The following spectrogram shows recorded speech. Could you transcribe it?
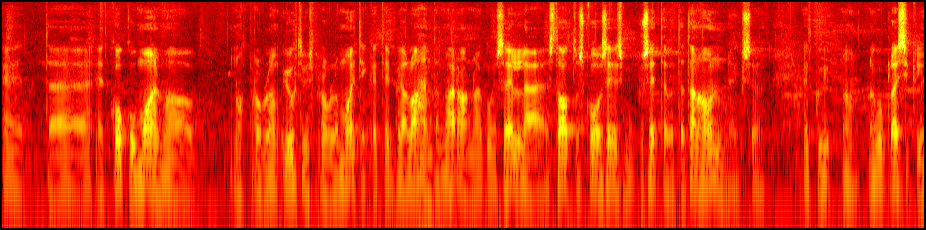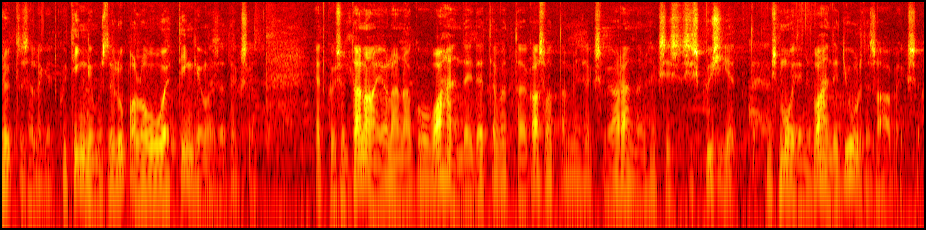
et, äh, et kogu maailma noh, probleem, juhtimisproblemaatikat ei pea lahendama ära nagu selle staatus quo sees, kus ettevõte täna on, eks ju. et kui noh, nagu klassikaline ütlus jällegi, et kui tingimused ei luba, loo uued tingimused, eks ju. et kui sul täna ei ole nagu vahendeid ettevõtte kasvatamiseks või arendamiseks, siis, siis küsi, et mismoodi neid vahendeid juurde saab, eks ju.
